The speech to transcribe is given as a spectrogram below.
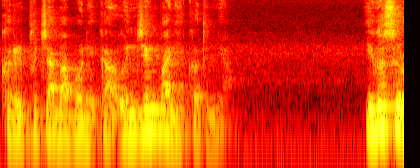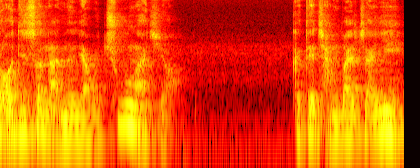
그를 붙잡아 보니까 은쟁반이 있거든요. 이것을 어디서 났느냐고 추궁하죠. 그때 장발장이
